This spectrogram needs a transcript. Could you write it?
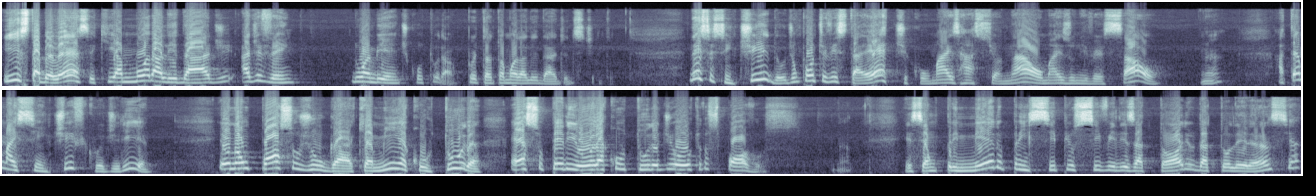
E estabelece que a moralidade advém do ambiente cultural. Portanto, a moralidade é distinta. Nesse sentido, de um ponto de vista ético, mais racional, mais universal, né? até mais científico, eu diria, eu não posso julgar que a minha cultura é superior à cultura de outros povos. Né? Esse é um primeiro princípio civilizatório da tolerância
